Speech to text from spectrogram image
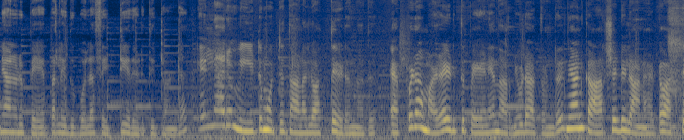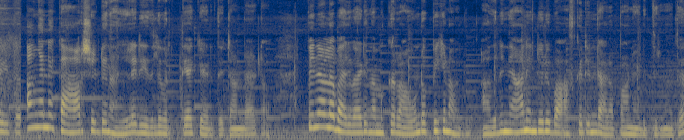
ഞാനൊരു പേപ്പറിൽ ഇതുപോലെ സെറ്റ് ചെയ്തെടുത്തിട്ടുണ്ട്. എല്ലാവരും വീട്ടുമുറ്റത്താണല്ലോ അത്ത ഇടുന്നത്. എപ്പോഴാ മഴ എടുത്ത് പേണേന്ന് അറിഞ്ഞൂടാത്തോണ്ട് ഞാൻ കാർ ഷെഡിലാണ് കേട്ടോ അത്ത ഇട്ട് അങ്ങനെ കാർ ഷെഡ് നല്ല രീതിയിൽ വൃത്തിയാക്കി എടുത്തിട്ടുണ്ട് കേട്ടോ. പിന്നെയുള്ള പരിപാടി നമുക്ക് റൗണ്ട് ഒപ്പിക്കണമല്ലോ. അതിന് ഞാൻ എന്റെ ഒരു ബാസ്ക്കറ്റിന്റെ അടപ്പാണ് എടുത്തിരുന്നത്.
